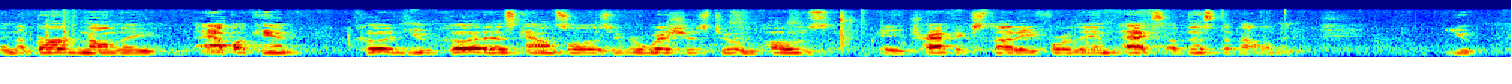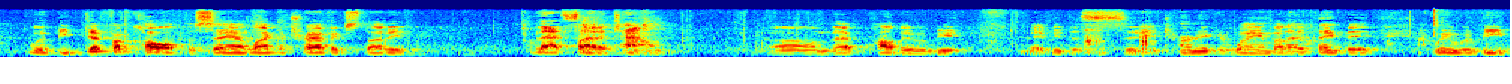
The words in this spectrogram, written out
and the burden on the applicant could, you could, as council, as your wishes, to impose a traffic study for the impacts of this development. You, would be difficult to say, I'd like a traffic study that side of town. Um, That probably would be, maybe the city attorney could weigh in, but I think that we would be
